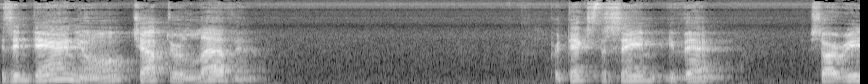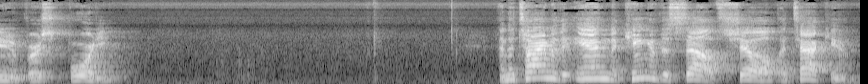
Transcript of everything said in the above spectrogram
is in Daniel chapter 11. Predicts the same event. Start reading in verse 40. And the time of the end, the king of the south shall attack him,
